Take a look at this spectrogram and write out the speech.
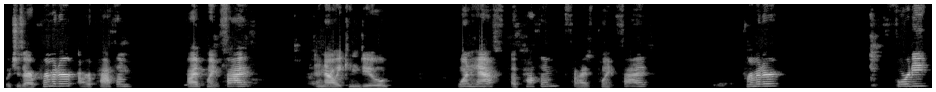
which is our perimeter, our apothem, 5.5. And now we can do 1 half apothem, 5.5, perimeter, 40.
